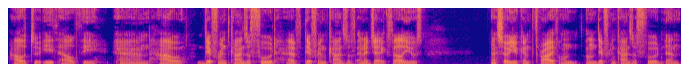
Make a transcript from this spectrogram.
how to eat healthy and how different kinds of food have different kinds of energetic values. And so you can thrive on, on different kinds of food than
